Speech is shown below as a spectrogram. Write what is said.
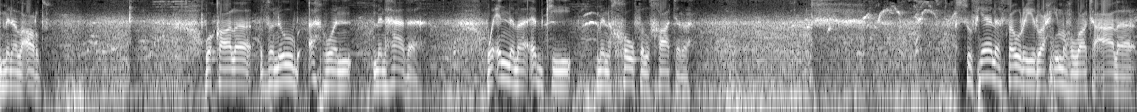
من الأرض وقال ذنوب أهون من هذا وإنما أبكي من خوف الخاتمة Sufyan al-Thawri rahimahullah ta'ala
